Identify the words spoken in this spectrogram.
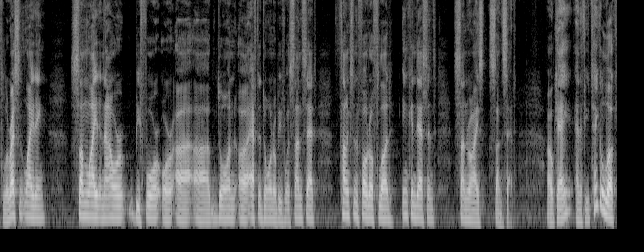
fluorescent lighting, sunlight an hour before or uh, uh, dawn, uh, after dawn or before sunset, tungsten photo flood, incandescent, sunrise, sunset. Okay? And if you take a look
